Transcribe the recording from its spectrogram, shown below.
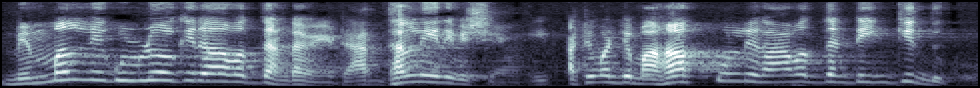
మిమ్మల్ని గుళ్ళోకి రావద్దండం అర్థం లేని విషయం. అటువంటి మహాత్ముల్ని రావద్దంటే ఇంకెందుకు?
